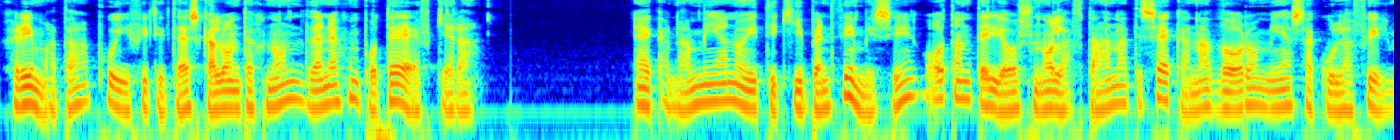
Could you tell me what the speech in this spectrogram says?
Χρήματα που οι φοιτητές καλών τεχνών δεν έχουν ποτέ εύκαιρα. Έκανα μία νοητική υπενθύμηση όταν τελειώσουν όλα αυτά να της έκανα δώρο μία σακούλα φιλμ.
